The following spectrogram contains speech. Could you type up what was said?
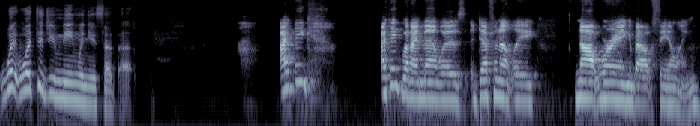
what what did you mean when you said that? I think i think what i meant was definitely not worrying about failing.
